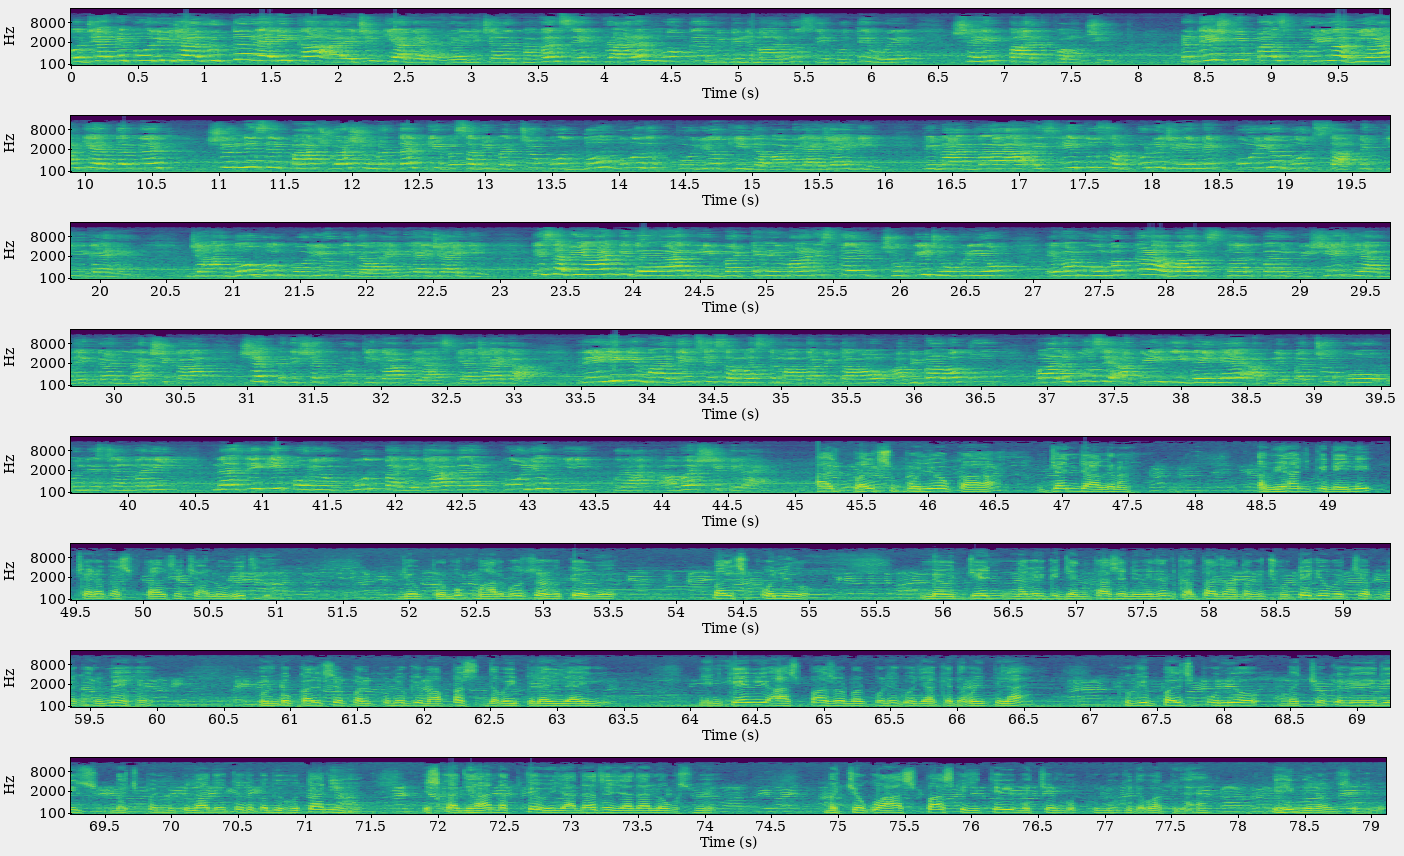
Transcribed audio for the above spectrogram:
उज्जैन में पोलियो जागरूकता रैली का आयोजन किया गया। रैली चरक भवन से प्रारंभ होकर विभिन्न मार्गों से होते हुए शहीद पार्क पहुँची। प्रदेश में पल्स पोलियो अभियान के अंतर्गत शून्य से पाँच वर्ष उम्र तक के सभी बच्चों को दो बूंद पोलियो की दवा पिलाई जाएगी। विभाग द्वारा इस हेतु संपूर्ण ज़िले में पोलियो बूथ स्थापित किए गए हैं, जहाँ दो बूंद पोलियो की दवाएँ पिलाई जाएगी। इस अभियान के दौरान ईट भट्टे निर्माण स्थल, झुग्गी झोपड़ियों एवं घुमक्कड़ आबाद स्थल पर विशेष ध्यान देकर लक्ष्य का शत प्रतिशत पूर्ति का प्रयास किया जाएगा रैली के माध्यम से समस्त माता पिताओं अभिभावकों, पालकों से अपील की गई है, अपने बच्चों को 19 जनवरी नजदीकी पोलियो बूथ पर ले जाकर पोलियो की खुराक अवश्य पिलाएँ। आज पल्स पोलियो का जन जागरण अभियान की रैली चरक अस्पताल से चालू हुई थी जो प्रमुख मार्गों से होते हुए पल्स पोलियो मैं उज्जैन नगर की जनता से निवेदन करता चाहता हूँ कि छोटे जो बच्चे अपने घर में हैं, उनको कल से पल्स पोलियो की वापस दवाई पिलाई जाएगी। जिनके भी आसपास और पल्स पोलियो को जाके दवाई पिलाएँ, क्योंकि पल्स पोलियो बच्चों के लिए यदि बचपन में पिला देते तो कभी होता नहीं है। इसका ध्यान रखते हुए ज़्यादा से ज़्यादा लोग उसमें बच्चों को आसपास के जितने भी बच्चे उनको पोलियो की दवा पिलाएँ। यही मेरा उनसे निवेदन।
